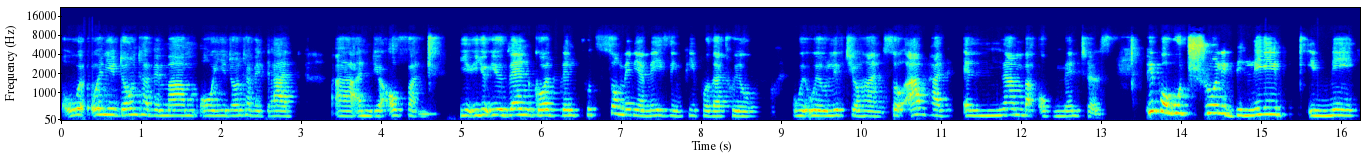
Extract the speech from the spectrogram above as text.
when you don't have a mom or you don't have a dad uh, and you're orphan, you, you, you then God then puts so many amazing people that will, will, will lift your hand. So I've had a number of mentors, people who truly believed in me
